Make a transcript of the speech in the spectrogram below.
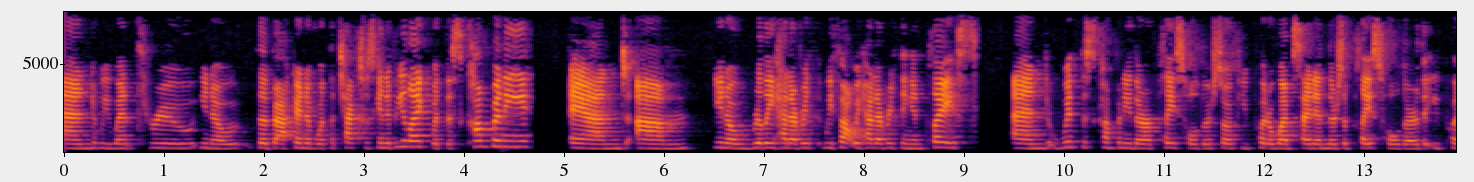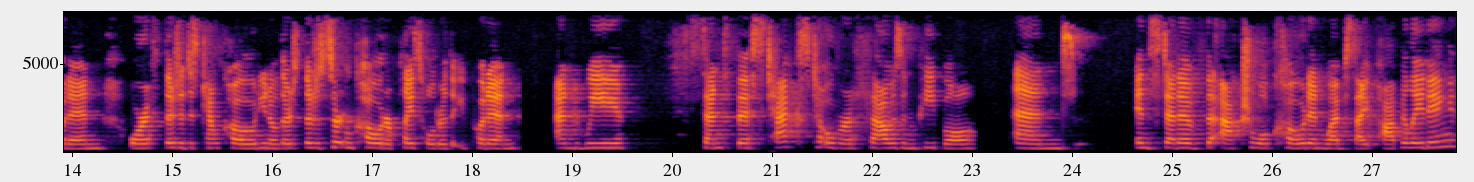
and we went through you know the back end of what the text was going to be like with this company and um, you know really had everything we thought we had everything in place. And with this company there are placeholders so if you put a website in there's a placeholder that you put in. Or if there's a discount code you know there's there's a certain code or placeholder that you put in. And we sent this text to over a thousand people. And instead of the actual code and website populating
